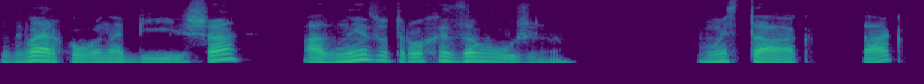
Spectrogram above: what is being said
зверху вона більша, а знизу трохи завужена. Ось так. Так.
